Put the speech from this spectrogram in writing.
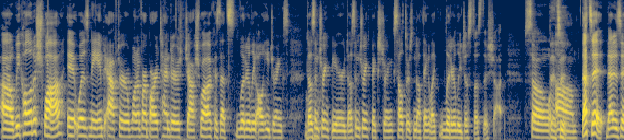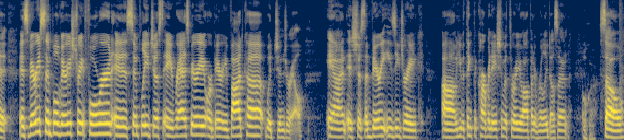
Uh, we call it a schwa. It was named after one of our bartenders, Joshua, because that's literally all he drinks. Doesn't drink beer, doesn't drink mixed drinks, seltzers, nothing. Like literally just does this shot. So That's it. um, that's it. That is it. It's very simple, very straightforward. It is simply just a raspberry or berry vodka with ginger ale, and it's just a very easy drink. Um, you would think the carbonation would throw you off, but it really doesn't. Okay. So,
